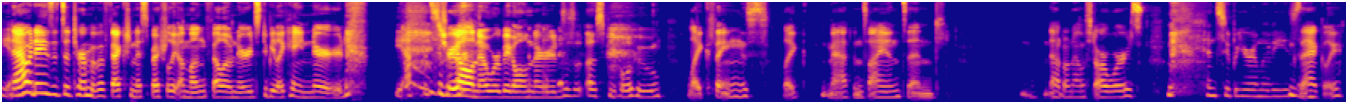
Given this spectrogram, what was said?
Yeah. Nowadays, it's a term of affection, especially among fellow nerds, to be like, "Hey, nerd." Yeah, it's true. we all know we're big old nerds, us people who like things like math and science and I don't know, Star Wars. and superhero movies. and- exactly.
